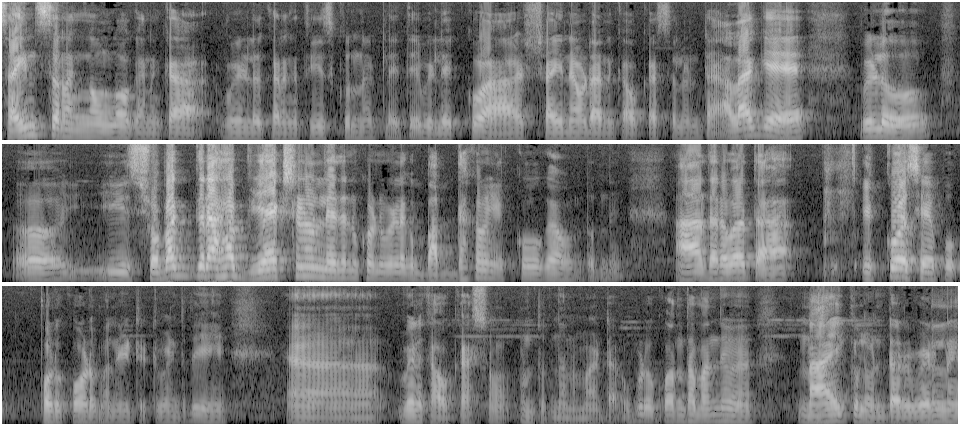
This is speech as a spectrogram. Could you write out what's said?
సైన్స్ రంగంలో కనుక వీళ్ళు కనుక తీసుకున్నట్లయితే వీళ్ళు ఎక్కువ షైన్ అవ్వడానికి అవకాశాలు ఉంటాయి. అలాగే వీళ్ళు ఈ శుభగ్రహ వీక్షణం లేదనుకోండి వీళ్ళకి బద్ధకం ఎక్కువగా ఉంటుంది. ఆ తర్వాత ఎక్కువసేపు పడుకోవడం అనేటటువంటిది వీళ్ళకి అవకాశం ఉంటుందన్నమాట. ఇప్పుడు కొంతమంది నాయకులు ఉంటారు వీళ్ళని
